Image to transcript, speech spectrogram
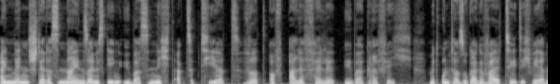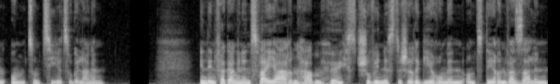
Ein Mensch, der das Nein seines Gegenübers nicht akzeptiert, wird auf alle Fälle übergriffig, mitunter sogar gewalttätig werden, um zum Ziel zu gelangen. In den vergangenen zwei Jahren haben höchst chauvinistische Regierungen und deren Vasallen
